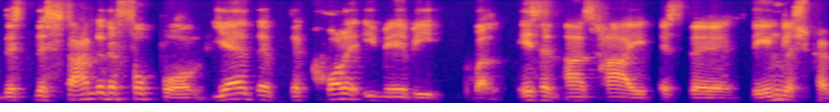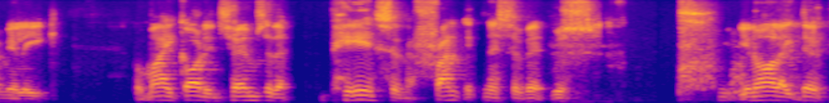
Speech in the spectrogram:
the, the standard of football. Yeah, the, the quality maybe well isn't as high as the the English Premier League, but my God, in terms of the pace and the franticness of it was, you know, like the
